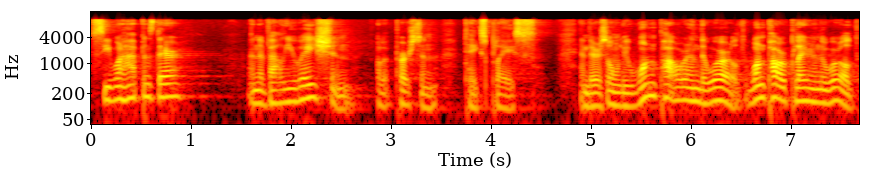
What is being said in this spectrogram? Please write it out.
See what happens there? An evaluation of a person takes place. And there's only one power in the world, one power player in the world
